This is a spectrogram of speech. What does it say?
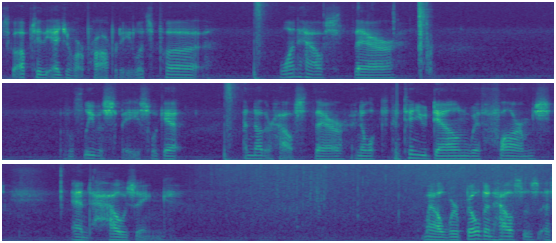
Let's go up to the edge of our property. Let's put one house there. Let's leave a space. We'll get another house there. And then we'll continue down with farms and housing. Well, we're building houses as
